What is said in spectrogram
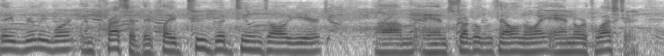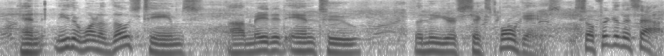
they really weren't impressive. They played two good teams all year, um, and struggled with Illinois and Northwestern, and neither one of those teams uh, made it into the New Year's Six bowl games. So figure this out.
